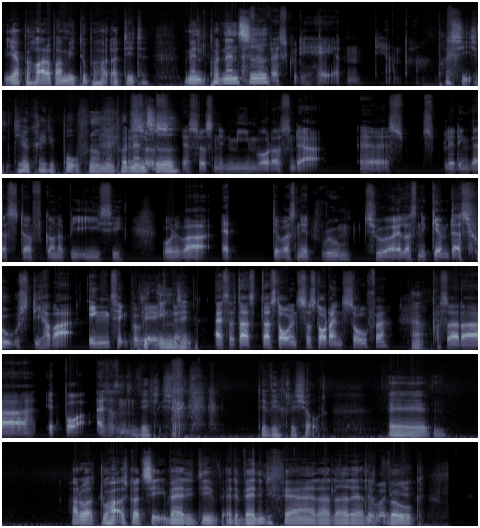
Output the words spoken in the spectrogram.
jeg beholder bare mit, du beholder dit. Men på den anden Altså, side, hvad skulle de have af den, de andre? præcis, de har jo ikke rigtig brug for noget, men på den jeg anden så, side, Jeg så sådan en meme, hvor der var sådan der, uh, splitting that stuff gonna be easy, hvor det var, at det var sådan et room tour, eller sådan igennem deres hus, de har bare ingenting på Det væggene. ingenting. Altså, der, der står en, så står der en sofa, Ja. og så er der et bord, altså det er sådan, virkelig sjovt. Det er virkelig sjovt. Øh, har du, du har også godt set, hvad er det, de, er det Vanity Fair, der har lavet det, eller var de- Vogue?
